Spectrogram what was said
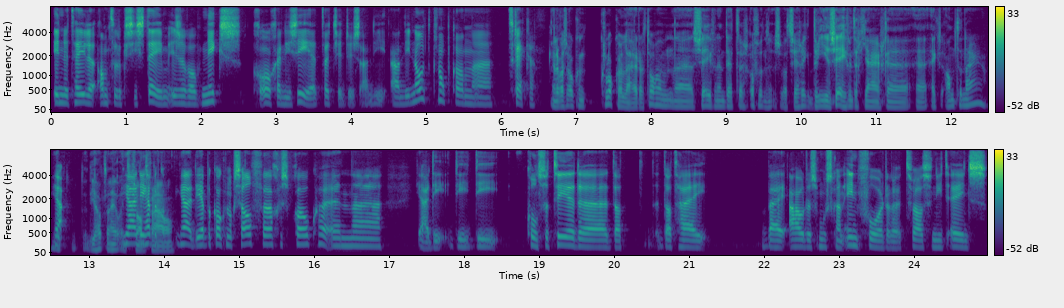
in het hele ambtelijk systeem is er ook niks georganiseerd dat je dus aan die, aan die noodknop kan eh, trekken. En er was ook een klokkenluider, toch? Een eh, 37, of een, wat zeg ik, 73-jarige eh, ex-ambtenaar. Ja. Die had een heel Ja interessant die, heb verhaal. ik, ja, die heb ik ook nog zelf eh, gesproken. En ja, die, die, die constateerde dat, dat hij bij ouders moest gaan invorderen... terwijl ze niet eens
